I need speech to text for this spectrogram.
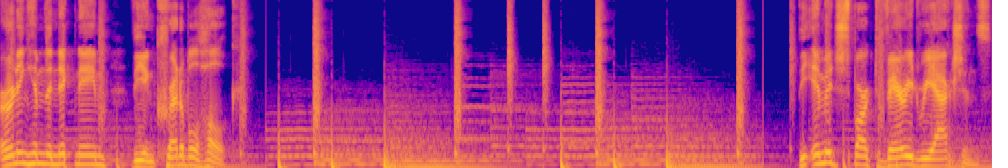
earning him the nickname the Incredible Hulk. The image sparked varied reactions,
